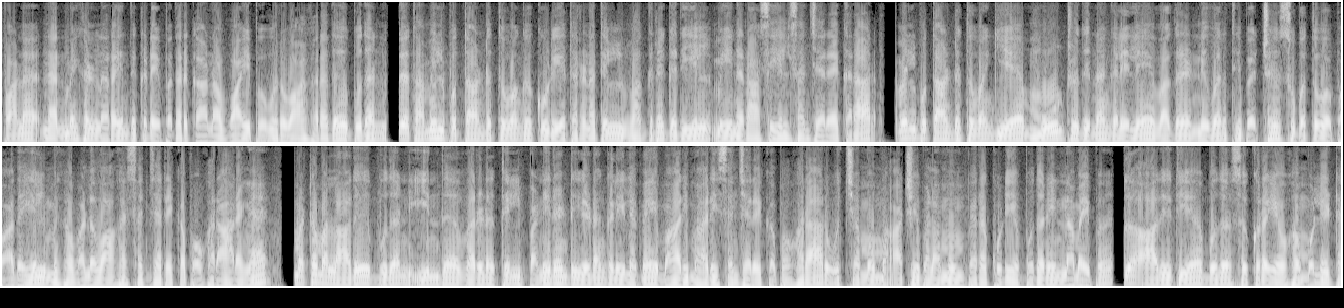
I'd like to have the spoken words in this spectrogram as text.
பல நன்மைகள் நிறைந்து கிடைப்பதற்கான வாய்ப்பு உருவாகிறது. புதன் இந்த தமிழ் புத்தாண்டு துவங்கக்கூடிய தருணத்தில் வக்ரகதியில் மீன ராசியில் சஞ்சரிக்கிறார். தமிழ் புத்தாண்டு துவங்கிய மூன்று தினங்களிலே வக்ர நிவர்த்தி பெற்று சுபத்துவ பாதையில் மிக வலுவாக சஞ்சரிக்க போகிறாருங்க. மட்டுமல்லாது புதன் இந்த வருடத்தில் பனிரெண்டு இடங்களிலுமே மாறி மாறி சஞ்சரிக்க போகிறார். உச்சமும் ஆட்சி பலமும் பெறக்கூடிய புதனின் அமைப்பு புத ஆதித்ய புத சுக்கர யோகம் உள்ளிட்ட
